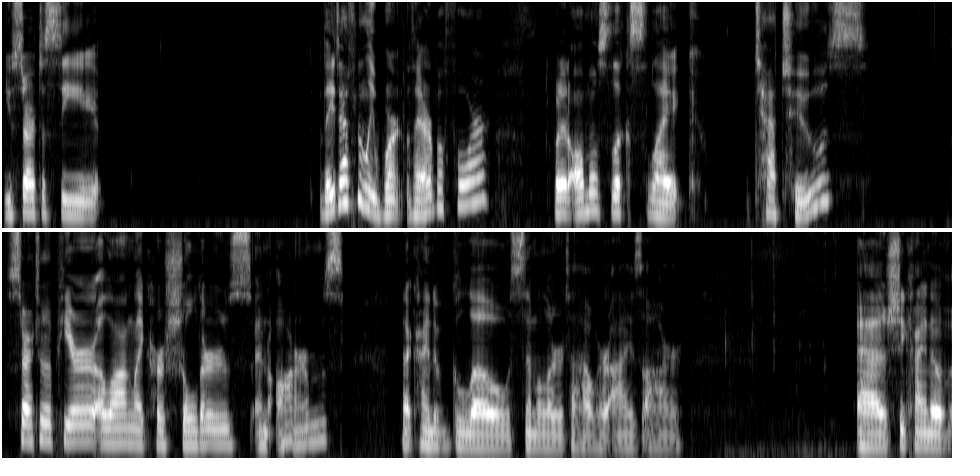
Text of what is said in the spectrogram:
you start to see they definitely weren't there before, but it almost looks like tattoos start to appear along like her shoulders and arms that kind of glow similar to how her eyes are as she kind of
